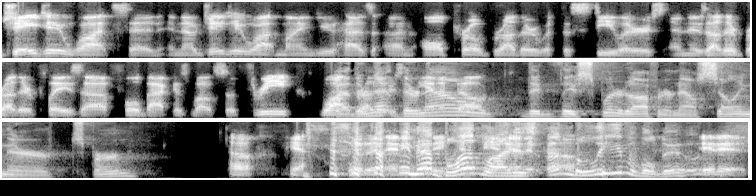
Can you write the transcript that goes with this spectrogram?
JJ Watt said, and now JJ Watt, mind you, has an all pro brother with the Steelers, and his other brother plays uh, fullback as well. So three Watt yeah, they're brothers. they're the now, they've, they've splintered off and are now selling their sperm. Oh, yeah. So I mean, that bloodline is unbelievable, dude. It is.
